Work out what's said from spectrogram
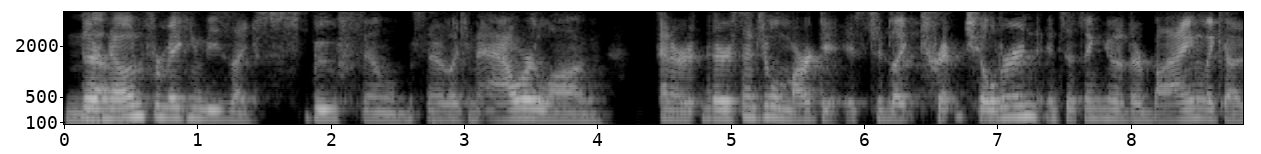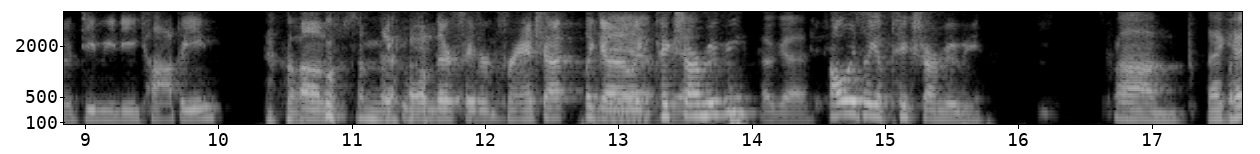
They're No. known for making these like spoof films. They're like an hour long, and are, their essential market is to like trick children into thinking that they're buying like a DVD copy of some like one of their favorite franchise, like a Yeah, like a yeah, Pixar movie. okay. It's always like a Pixar movie. Um, Like, But they-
